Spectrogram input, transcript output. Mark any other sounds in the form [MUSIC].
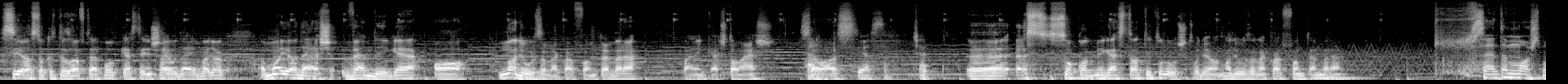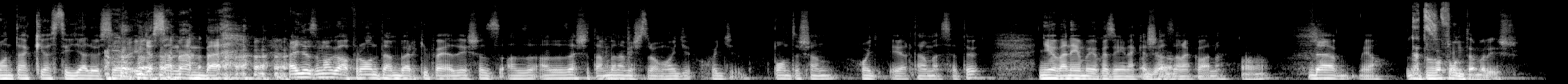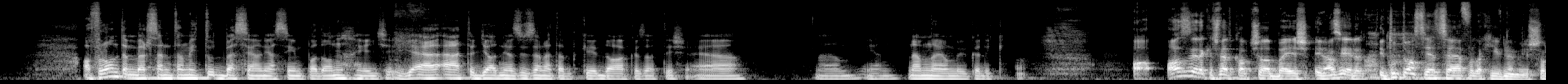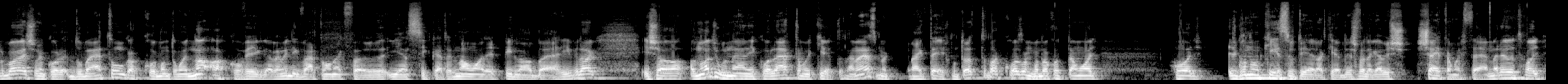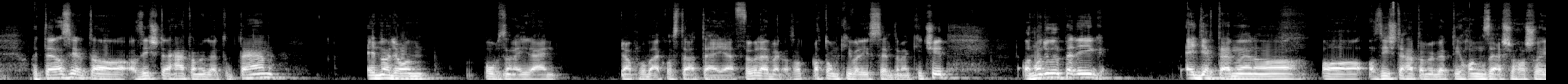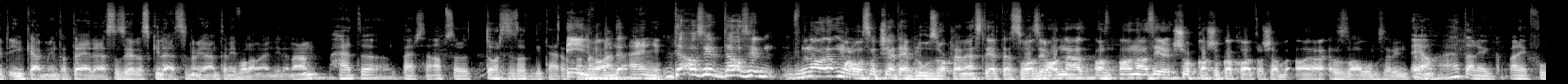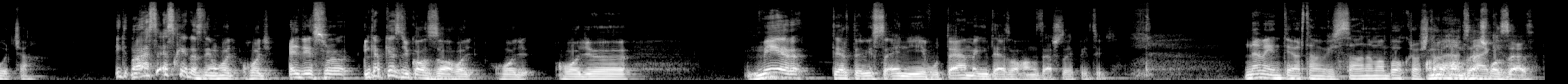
Sziasztok, ez az After Podcast, én Sajodáig vagyok. A mai adás vendége a Nagy zenekar frontembere, Pálinkás Tamás. Szevasz! Sziasztok! Ez szokod még ezt a titulust, hogy a Nagy zenekar frontembere? Szerintem most mondták ki ezt így először, így a szemembe. Egy az maga a frontember kifejezés, az az, az, az esetemben nem is tudom, hogy, hogy pontosan hogy értelmezhető. Nyilván én vagyok az énekes a zenekarnak. Aha. De, ja. De hát ez a frontember is. A frontember szerintem így tud beszélni a színpadon, így, így el, el tudja adni az üzenetet két dal között is. E, nem, ilyen, nem nagyon működik. Az érdekes veled kapcsolatban, és én azért, én tudtam azt, hogy egyszer el foglak hívni a műsorba, és amikor dumáltunk, akkor mondtam, hogy na, akkor végre, mert mindig vártam a megfelelő ilyen sziklet, hogy na, majd egy pillanatban elhívlak. És a, a nagy úrnál, amikor láttam, hogy kijött a lemez, meg, meg te is mutattad, akkor azon gondolkodtam, hogy, hogy és gondolom készült erre a kérdés, vagy legalábbis sejtem, hogy felmerült, hogy, hogy te azért a, az Isten háta mögött után egy nagyon popzene irány próbálkoztál teljel, főleg, meg az atomkivel is szerintem egy kicsit. A nagy úr pedig egyértelműen a, a, az Isten háta mögötti hangzásra hasonlít inkább, mint a tejre. Ezt azért ezt ki lehet szerintem jelenteni valamennyire, nem? Hát persze, abszolút torzított gitárok Így van, benne. de, Ennyi. de azért, de azért na, nem arról szól, hogy csinált egy blues rock lemezt, érted? Szóval azért annál, az, annál azért sokkal-sokkal kartosabb ez az album szerintem. Ja, hát elég, elég furcsa. Na ezt, ezt kérdezném, hogy, hogy egyrésztről inkább kezdjük azzal, hogy, hogy, hogy ö, miért tértél vissza ennyi év után, megint ez a hangzás egy picit. Nem én tértem vissza, hanem a bokros Hanem a hangzás meg. hozzád.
